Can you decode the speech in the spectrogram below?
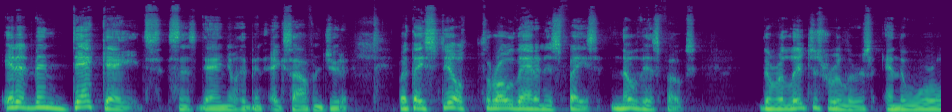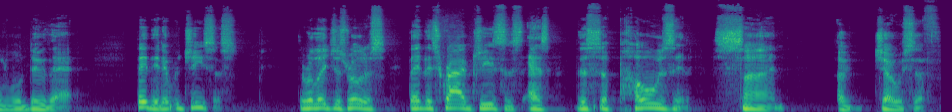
It had been decades since Daniel had been exiled from Judah but they still throw that in his face. Know this, folks. The religious rulers and the world will do that. They did it with Jesus. The religious rulers, they described Jesus as the supposed son of Joseph.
